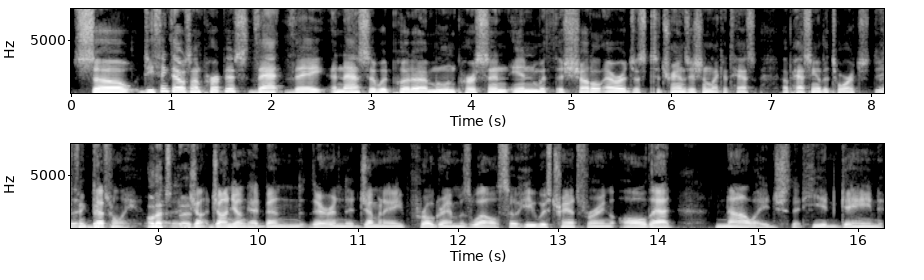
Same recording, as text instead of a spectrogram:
So, do you think that was on purpose that they NASA would put a moon person in with the shuttle era just to transition like a, tas- a passing of the torch? Do you uh, think definitely? oh, that's uh, uh, John, John, Young had been there in the Gemini program as well, so he was transferring all that knowledge that he had gained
